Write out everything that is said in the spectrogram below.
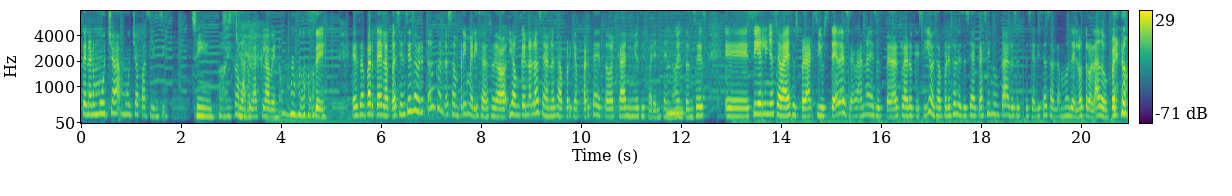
tener mucha, mucha paciencia. Sí, es como que la clave, ¿no? sí. esa parte de la paciencia y sobre todo cuando son primerizas y aunque no lo sean, o sea, porque aparte de todo cada niño es diferente, ¿no? Entonces, eh, sí, el niño se va a desesperar, si ustedes se van a desesperar, claro que sí, o sea, por eso les decía, casi nunca los especialistas hablamos del otro lado, pero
